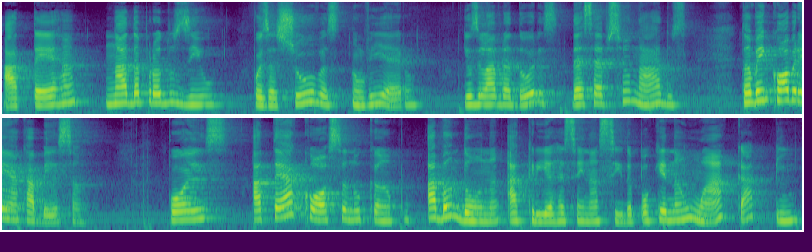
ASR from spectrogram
A terra nada produziu, pois as chuvas não vieram. E os lavradores, decepcionados, também cobrem a cabeça, pois até a coça no campo abandona a cria recém-nascida, porque não há capim.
